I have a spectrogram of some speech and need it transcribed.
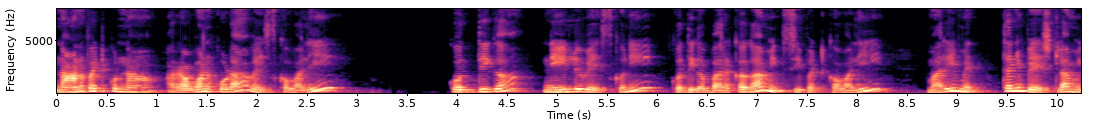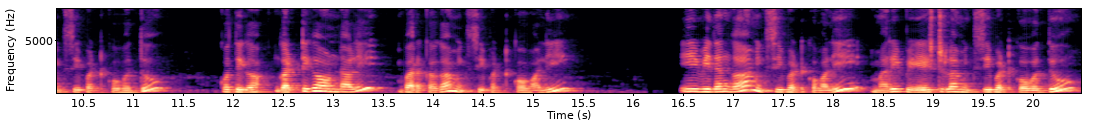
నానబెట్టుకున్న రవ్వను కూడా వేసుకోవాలి. కొద్దిగా నీళ్ళు వేసుకొని కొద్దిగా బరకగా మిక్సీ పట్టుకోవాలి. మరీ మెత్తని పేస్ట్లా మిక్సీ పట్టుకోవద్దు. కొద్దిగా గట్టిగా ఉండాలి. బరకగా మిక్సీ పట్టుకోవాలి. ఈ విధంగా మిక్సీ పట్టుకోవాలి. మరి పేస్ట్లా మిక్సీ పట్టుకోవద్దు.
